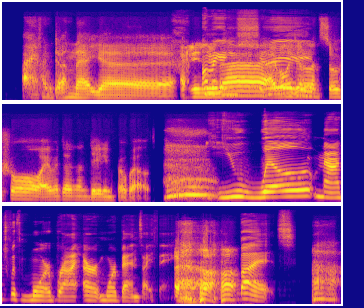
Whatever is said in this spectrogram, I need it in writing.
I haven't done that yet. I didn't Oh do my God, that. I've only done it on social. I haven't done it on dating profiles. You will match with more Brian or more Bens, I think. But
